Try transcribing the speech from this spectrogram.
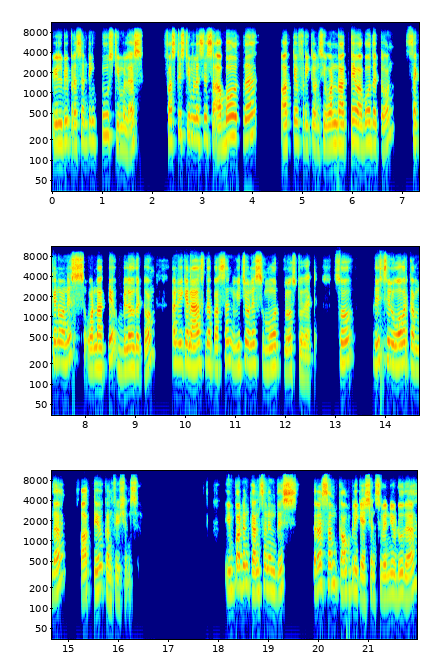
We'll be presenting two stimulus. First stimulus is above the octave frequency, one octave above the tone. Second one is one octave below the tone. And we can ask the person which one is more close to that. So this will overcome the octave confusions. Important concern in this, there are some complications when you do the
